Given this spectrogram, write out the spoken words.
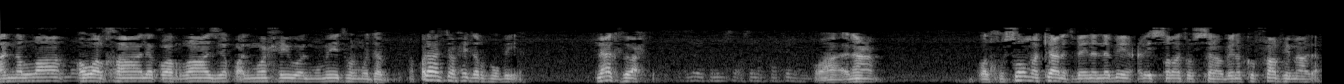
أن الله هو الخالق والرازق والمحي والمميت والمدبر. هذا توحيد الربوبية. يكفي وحده نعم. والخصومة كانت بين النبي عليه الصلاة والسلام وبين الكفار في ماذا؟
